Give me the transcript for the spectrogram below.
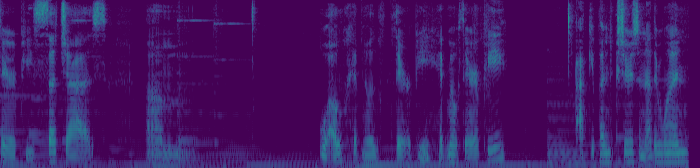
therapies, such as, um, well, hypnotherapy, hypnotherapy, acupuncture is another one,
